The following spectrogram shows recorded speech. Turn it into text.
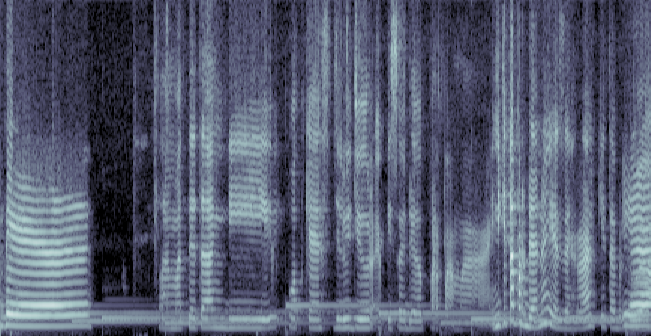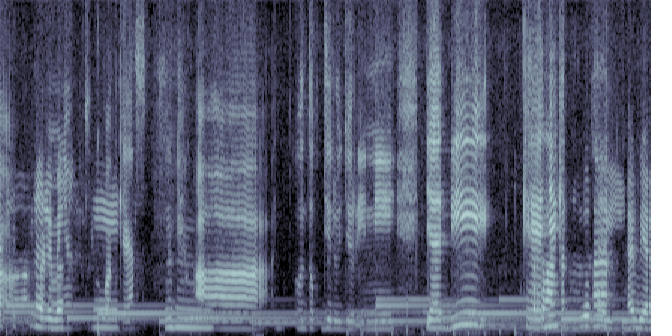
there. Selamat datang di podcast Jelujur episode pertama. Ini kita perdana ya Zahra, kita berdua Iya, uh, podcast Mhm. uh, untuk Jelujur ini. Jadi kayaknya Perkenalan dulu kita kali ya, biar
